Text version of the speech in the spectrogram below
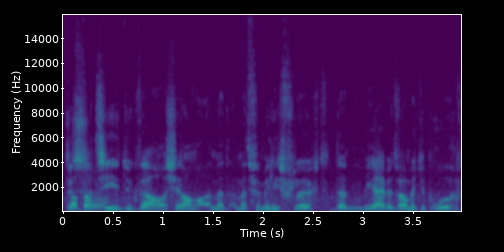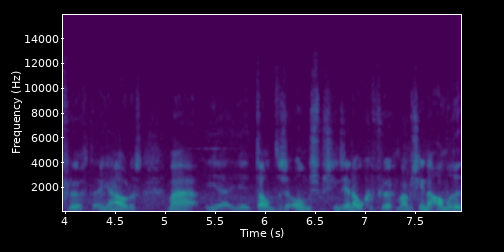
dus, Want dat eh, zie je natuurlijk wel, als je dan met, met families vlucht. Dan, jij bent wel met je broer gevlucht en je Mhm. ouders. Maar je, je tantes en ooms misschien zijn ook gevlucht. Maar misschien naar andere,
